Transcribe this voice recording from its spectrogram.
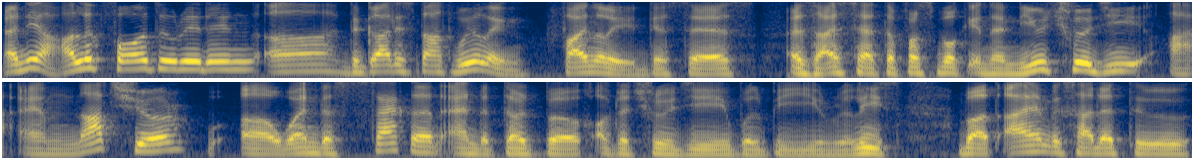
And yeah, I look forward to reading uh, The God is Not Willing. Finally, this is, as I said, the first book in the new trilogy. I am not sure uh, when the second and the third book of the trilogy will be released. But I am excited to,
